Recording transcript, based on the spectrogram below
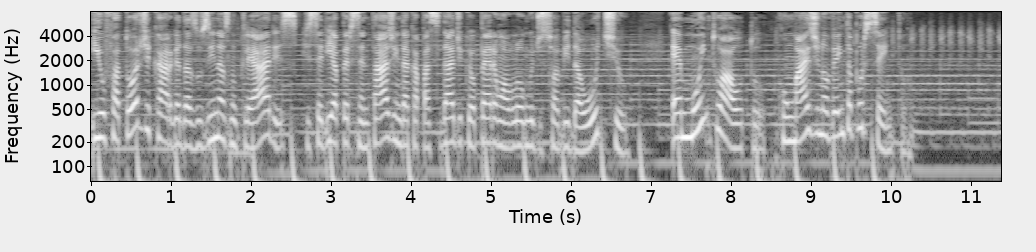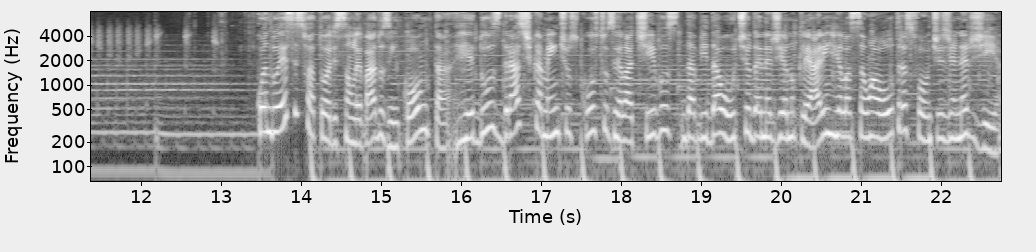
E o fator de carga das usinas nucleares, que seria a percentagem da capacidade que operam ao longo de sua vida útil, é muito alto, com mais de 90%. Quando esses fatores são levados em conta, reduz drasticamente os custos relativos da vida útil da energia nuclear em relação a outras fontes de energia.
